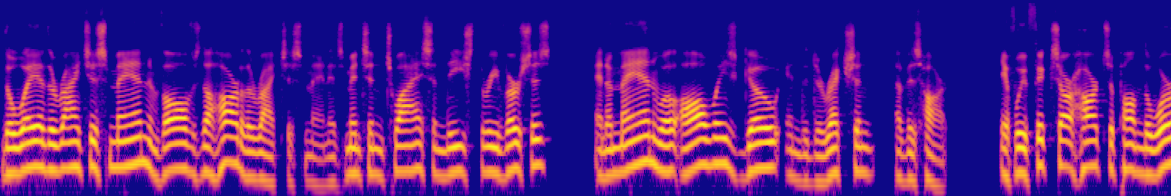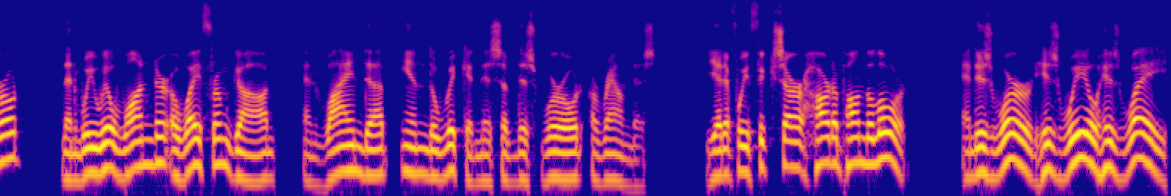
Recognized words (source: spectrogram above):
The way of the righteous man involves the heart of the righteous man. It's mentioned twice in these three verses, and a man will always go in the direction of his heart. If we fix our hearts upon the world, then we will wander away from God and wind up in the wickedness of this world around us. Yet if we fix our heart upon the Lord and His Word, His will, His way,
